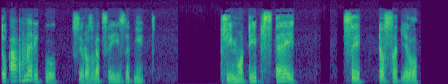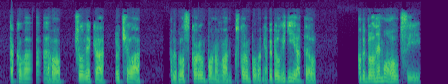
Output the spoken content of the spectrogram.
Tu Ameriku si rozvracejí zevnitř. Přímo Deep State si dosadil takového člověka do čela, aby byl skorumpovaný, aby byl vydíratel, aby byl nemohoucí,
